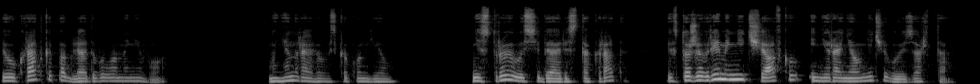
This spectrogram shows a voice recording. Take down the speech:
и украдкой поглядывала на него. Мне нравилось, как он ел. Не строил из себя аристократа, и в то же время не чавкал и не ронял ничего изо рта.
